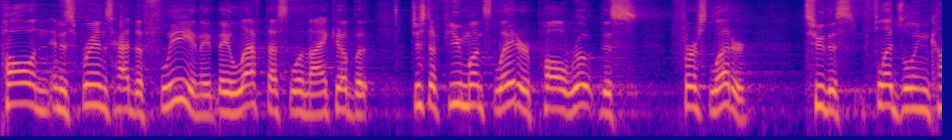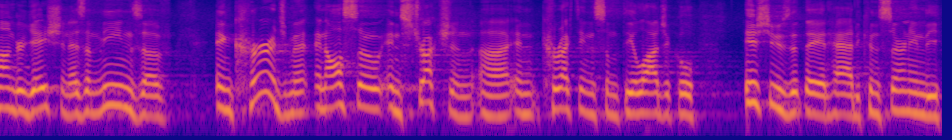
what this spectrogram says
Paul and, and his friends had to flee and they, they left Thessalonica, but just a few months later, Paul wrote this first letter to this fledgling congregation as a means of encouragement and also instruction uh, in correcting some theological issues that they had had concerning the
